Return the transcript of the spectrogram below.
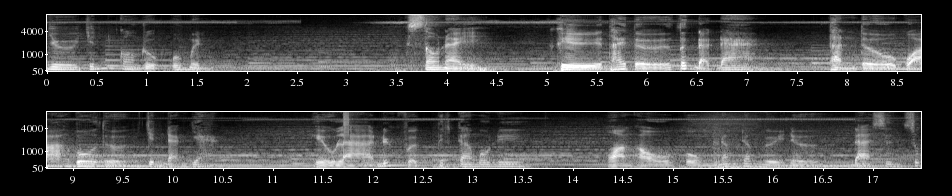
như chính con ruột của mình. Sau này, khi Thái tử Tức Đạt Đa thành tựu quả vô thượng chính đẳng giác, hiệu là Đức Phật Thích Ca Mâu Ni, hoàng hậu cùng 500 người nữ đã sinh xuất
